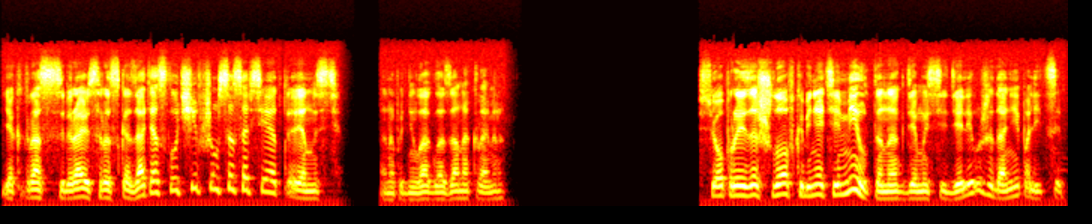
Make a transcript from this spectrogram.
Я как раз собираюсь рассказать о случившемся со всей откровенностью. Она подняла глаза на Крамера. Все произошло в кабинете Милтона, где мы сидели в ожидании полиции.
